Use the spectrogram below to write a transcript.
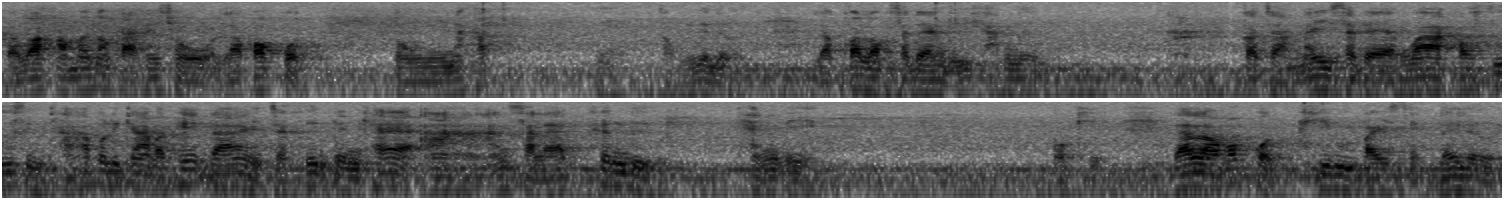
แต่ว่าเขาไม่ต้องการให้โชว์แล้วก็กดตรงนี้นะครับนี่ตรงนี้เลย แล้วก็ลองแสดงดูอีกครั้งหนึ่งก็จะไม่แสดงว่าเขาซื้อสินค้าบริการประเภทใดจะขึ้นเป็นแค่อาหารสลัดเครื่องดื่มแค่นั้นเองโอเค แล้วเราก็กดพิมพ์ใบเสร็จได้เลย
